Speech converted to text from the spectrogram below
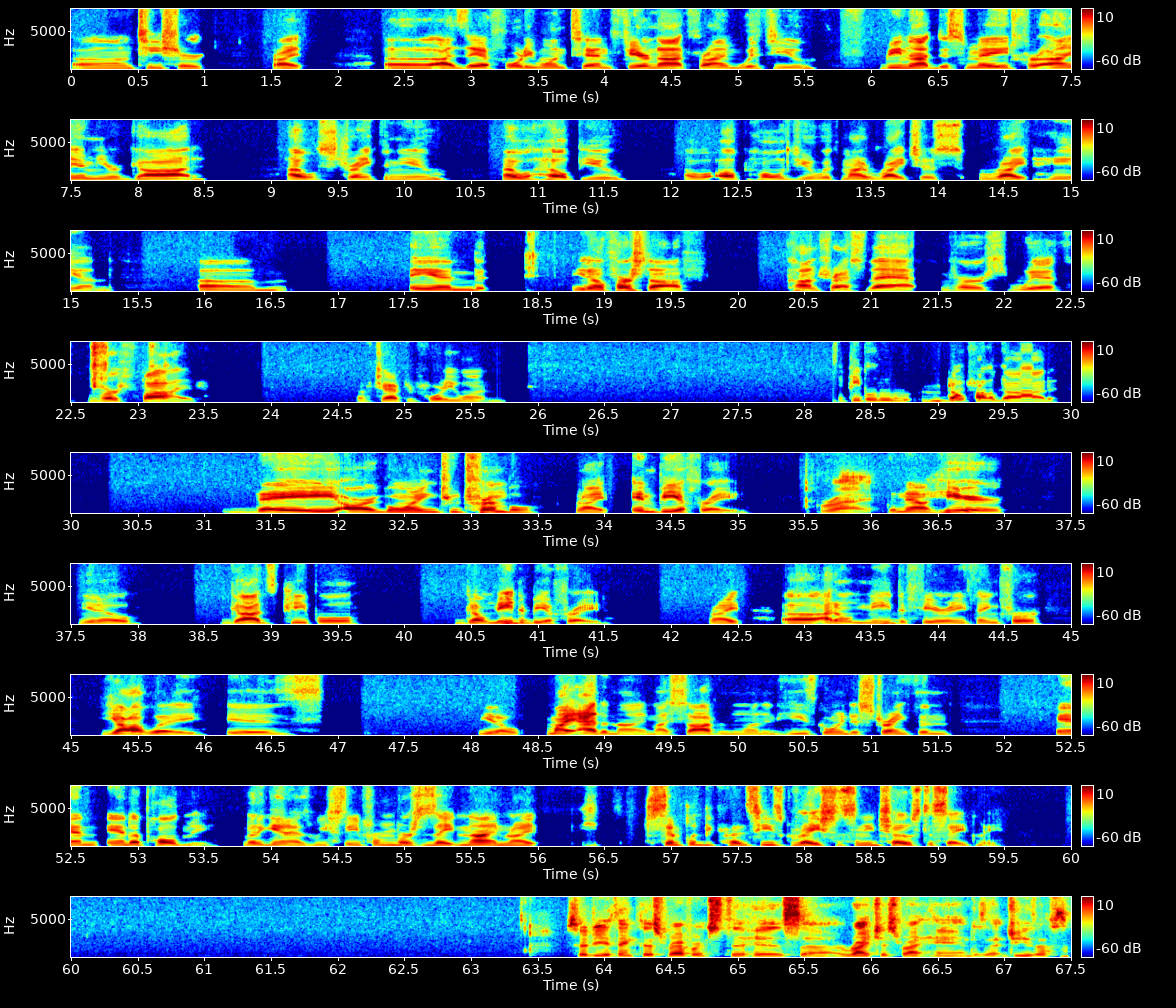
uh, on a t-shirt, right? Uh, Isaiah forty one ten. Fear not, for I am with you. Be not dismayed, for I am your God. I will strengthen you. I will help you. I will uphold you with my righteous right hand. Um, and, you know, first off, contrast that verse with verse 5 of chapter 41. The people who, who don't follow God, they are going to tremble, right? And be afraid. Right. But now here, you know, God's people don't need to be afraid, right? Uh, I don't need to fear anything, for Yahweh is, you know, my Adonai, my sovereign one, and He's going to strengthen and and uphold me. But again, as we see from verses eight and nine, right, he, simply because He's gracious and He chose to save me. So, do you think this reference to His uh, righteous right hand is that Jesus?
